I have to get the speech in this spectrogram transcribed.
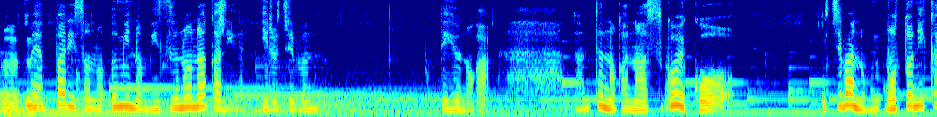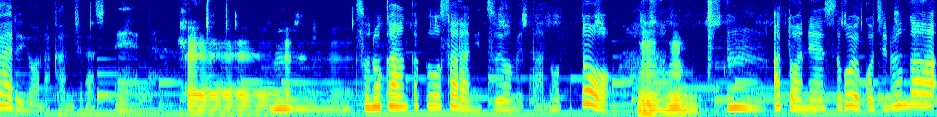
うんでもやっうぱりその海の水の中にいる自分っていうのがなんていうのかなすごいこう一番の元に帰るような感じがして、ん。へ。その感覚をさらに強めたのと、うんうん。うん、あとはねすごいこう自分が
